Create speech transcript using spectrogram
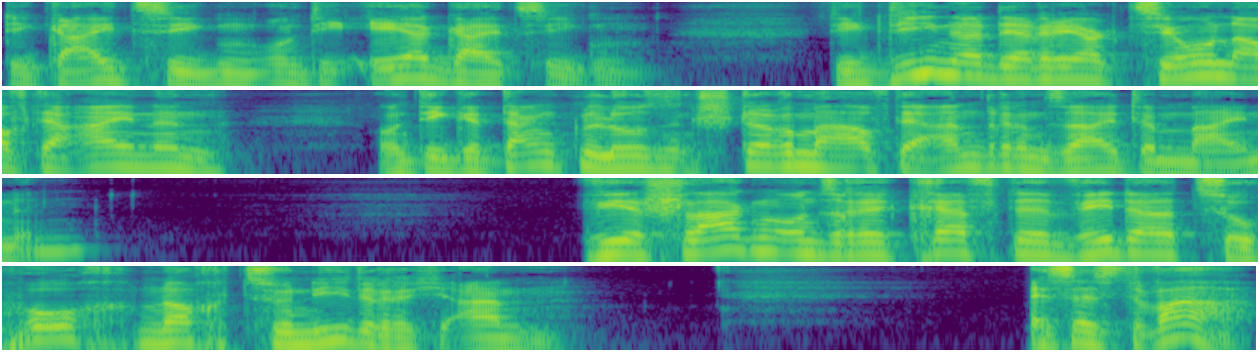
die Geizigen und die Ehrgeizigen, die Diener der Reaktion auf der einen und die gedankenlosen Stürmer auf der anderen Seite meinen? Wir schlagen unsere Kräfte weder zu hoch noch zu niedrig an. Es ist wahr.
